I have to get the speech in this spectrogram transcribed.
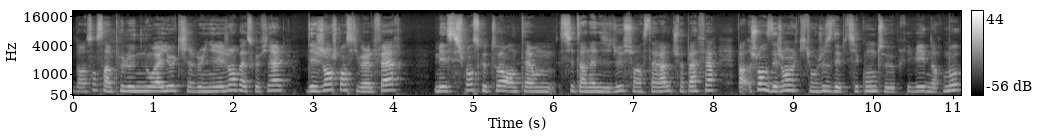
dans un sens c'est un peu le noyau qui réunit les gens parce qu'au final des gens je pense qu'ils veulent le faire mais je pense que toi, en termes, si t'es un individu sur Instagram, tu vas pas faire. Enfin, je pense des gens qui ont juste des petits comptes privés normaux,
